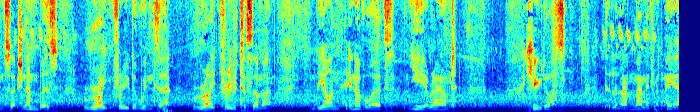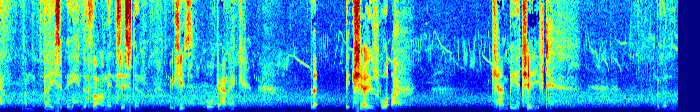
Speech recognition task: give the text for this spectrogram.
in such numbers right through the winter, right through to summer and beyond. In other words, year round. Kudos to the land management here and basically the farming system, which is organic, but it shows what can be achieved with a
